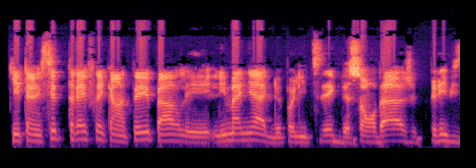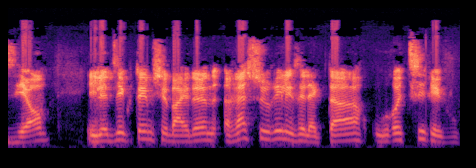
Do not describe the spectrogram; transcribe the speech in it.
qui est un site très fréquenté par les, les maniaques de politique, de sondage et de prévision. Il a dit, écoutez, M. Biden, rassurez les électeurs ou retirez-vous.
